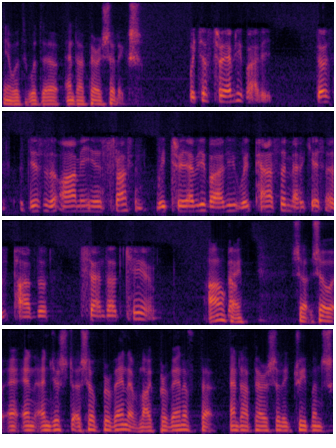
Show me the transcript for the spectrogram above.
you know, with with the antiparasitics. We just treat everybody. Those, this is the Army instruction. We treat everybody with parasite medication as part of the standard care. Oh, okay. So, so and and just uh, so preventive, like preventive anti parasitic treatments,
